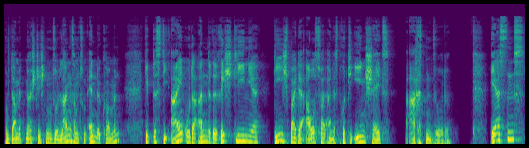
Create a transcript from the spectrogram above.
und damit möchte ich nun so langsam zum Ende kommen, gibt es die ein oder andere Richtlinie, die ich bei der Auswahl eines Proteinshakes beachten würde. Erstens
